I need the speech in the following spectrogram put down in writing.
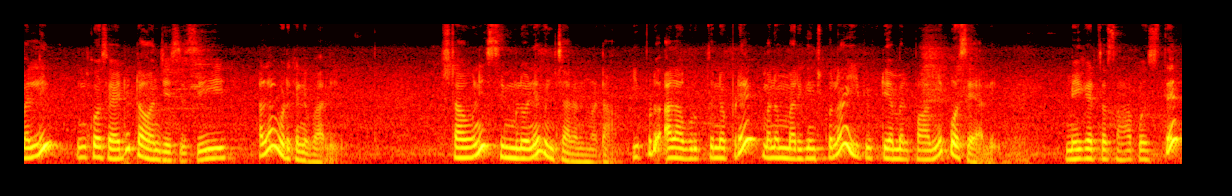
మళ్ళీ ఇంకో సైడ్ టర్న్ చేసేసి అలా ఉడకనివ్వాలి. స్టవ్ని సిమ్లోనే ఉంచాలన్నమాట. ఇప్పుడు అలా ఉడుకుతున్నప్పుడే మనం మరిగించుకున్న ఈ ఫిఫ్టీ ఎంఎల్ పాలని పోసేయాలి. మీగడతో సహా పోస్తే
